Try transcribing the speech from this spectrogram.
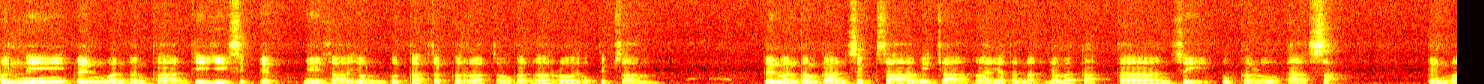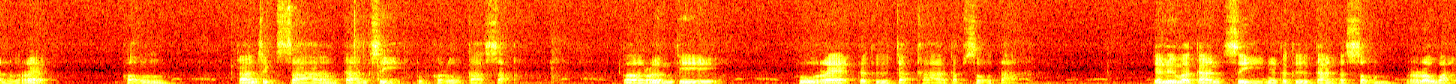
วันนี้เป็นวันอังคารที่ 21 เมษายน พุทธศักราช 2563 เป็นวันทำการศึกษาวิชาอายตนะยมกะการสี่ปุคโลกาสะ เป็นวันแรกของการศึกษาการสี่ปุคโลกาสะ ก็เริ่มที่ คู่แรกก็คือจักขากับโสตา อย่าลืมว่าการสี่เนี่ยก็คือการผสมระหว่าง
